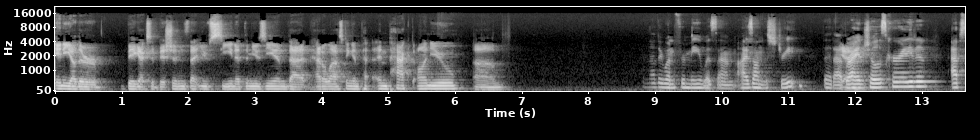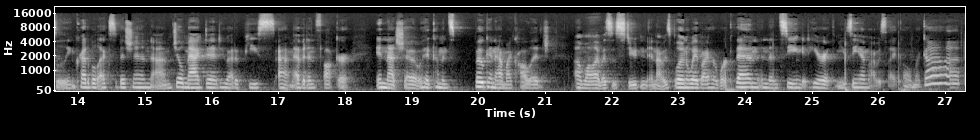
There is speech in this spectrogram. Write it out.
any other big exhibitions that you've seen at the museum that had a lasting impa- impact on you? Um, Another one for me was um, Eyes on the Street that uh, Yeah. Brian Sholis curated. Absolutely incredible exhibition. Um, Jill Magid, who had a piece, um, Evidence Locker, in that show, had come and spoken at my college um, while I was a student, and I was blown away by her work then. And then seeing it here at the museum, I was like, oh my God.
